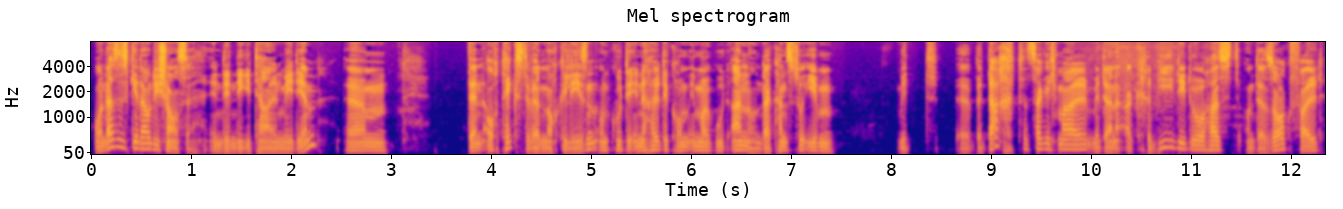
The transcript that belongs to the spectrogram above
Und das ist genau die Chance in den digitalen Medien. Ähm, denn auch Texte werden noch gelesen und gute Inhalte kommen immer gut an. Und da kannst du eben mit äh, Bedacht, sag ich mal, mit deiner Akribie, die du hast und der Sorgfalt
